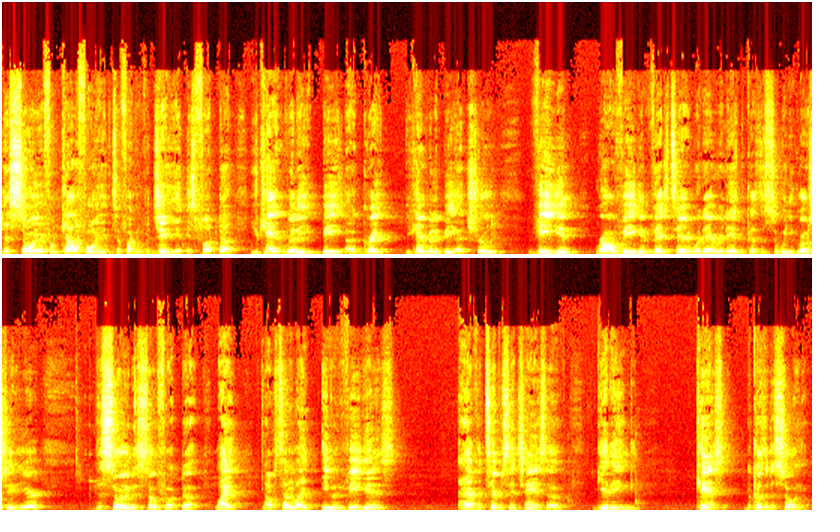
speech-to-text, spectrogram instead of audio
The soya from California to fucking Virginia is fucked up. You can't really be a great, you can't really be a true vegan, raw vegan, vegetarian, whatever it is, because the, when you grow shit here, the soil is so fucked up. Like I was telling, you, like even vegans have a ten percent chance of getting cancer because of the soil.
